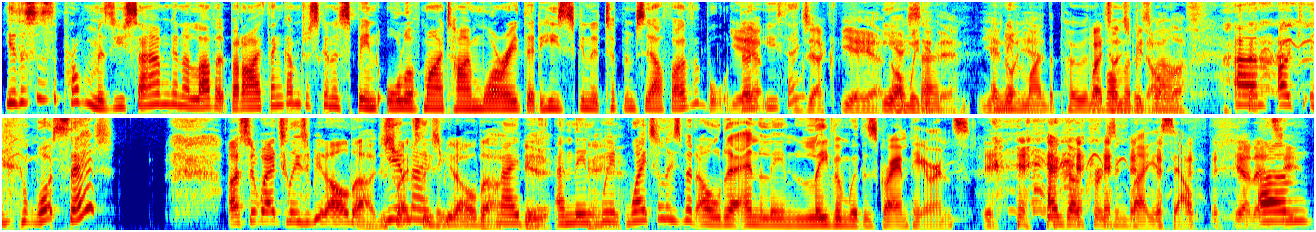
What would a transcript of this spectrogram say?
Yeah, this is the problem. Is you say I'm going to love it, but I think I'm just going to spend all of my time worried that he's going to tip himself overboard. don't you think? Exactly. Yeah, yeah. I'm with so- you there. Yeah, and never mind yet. the poo and Wait the till he's a vomit bit as well. older. um, okay, what's that? I said, wait till he's a bit older. Just yeah, wait till he's a bit older. Maybe. Yeah. And then Yeah. wait till he's a bit older and then leave him with his grandparents and go cruising by yourself. Um, Yeah, that's it.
